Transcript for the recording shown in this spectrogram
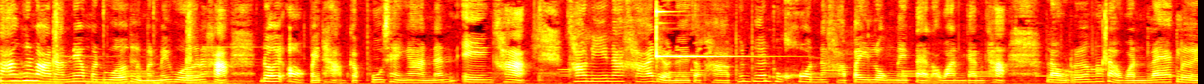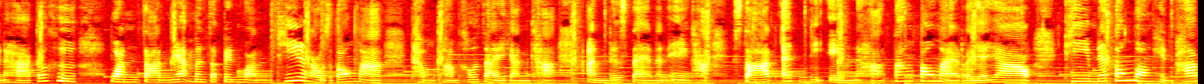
สร้างขึ้นมานั้นเนี่ยมันเวิร์กหรือมันไม่เวิร์กนะคะ โดยออกไปถามกับผู้ใช้งานนั่นเองค่ะ คราวนี้นะคะ เดี๋ยวเนยจะพาเพื่อนๆทุกคนนะคะ ไปลงในแต่ละวันกันค่ะ เราเริ่มตั้งแต่วันแรกเลยนะคะ ก็คือวันจันทร์เนี่ยมันจะเป็นวันที่เราจะต้องมาทำความเข้าใจกันค่ะ understand นั่นเองค่ะ start at the end นะคะ ตั้งเป้าหมายระยะยาว ทีมเนี่ยต้องมองเห็นภาพ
